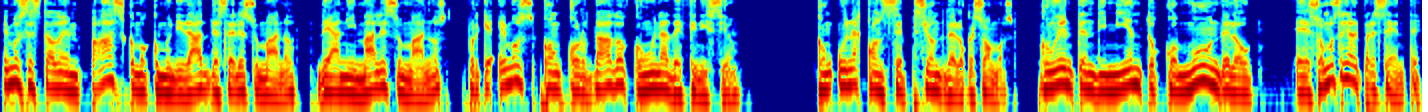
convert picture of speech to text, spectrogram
hemos estado en paz como comunidad de seres humanos, de animales humanos, porque hemos concordado con una definición, con una concepción de lo que somos. con un entendimiento común de lo que somos en el presente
